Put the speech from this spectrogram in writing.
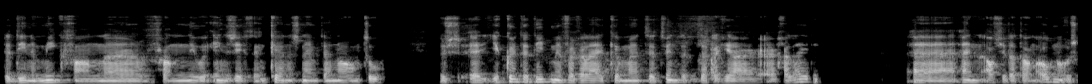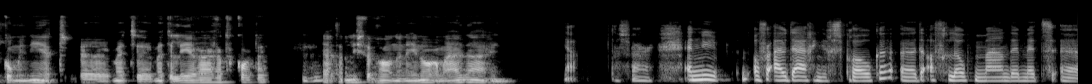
De dynamiek van, uh, van nieuwe inzichten en kennis neemt enorm toe. Dus je kunt het niet meer vergelijken met 20, 30 jaar geleden. en als je dat dan ook nog eens combineert met, met de lerarentekorten. Ja, dan is dat gewoon een enorme uitdaging dat is waar. En nu over uitdagingen gesproken. Uh, de afgelopen maanden met uh,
